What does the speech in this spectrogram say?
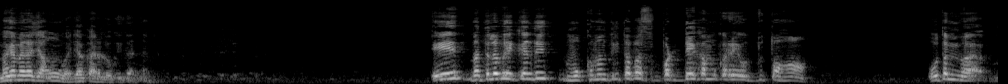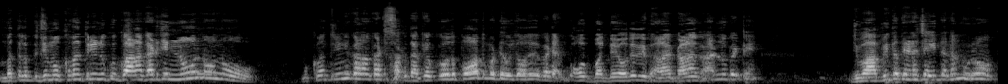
ਮੈਂ ਕਿਹਾ ਮੈਂ ਤਾਂ ਜਾਊਂਗਾ, ਜਾਂ ਕਰ ਲੋ ਕੀ ਕਰਨਾ। ਇਹ ਮਤਲਬ ਇਹ ਕਹਿੰਦੇ ਮੁੱਖ ਮੰਤਰੀ ਤਾਂ ਬਸ ਵੱਡੇ ਕੰਮ ਕਰੇ ਉਦੋਂ ਤੋਂ ਹਾਂ। ਉਹ ਤਾਂ ਮਤਲਬ ਜੇ ਮੁੱਖ ਮੰਤਰੀ ਨੂੰ ਕੋਈ ਗਾਲਾਂ ਕੱਢ ਜੇ ਨੋ ਨੋ ਨੋ ਮੁੱਖ ਮੰਤਰੀ ਨਹੀਂ ਗਾਲਾਂ ਕੱਢ ਸਕਦਾ ਕਿਉਂਕਿ ਉਹ ਤਾਂ ਬਹੁਤ ਵੱਡੇ ਉਹਦੇ ਤੇ ਬੈਠੇ। ਬਹੁਤ ਵੱਡੇ ਉਹਦੇ ਤੇ ਗਾਲਾਂ ਗਾਲਾਂ ਕੱਢਣ ਨੂੰ ਬੈਠੇ। ਜਵਾਬ ਵੀ ਤਾਂ ਦੇਣਾ ਚਾਹੀਦਾ ਨਾ ਮੂਰੋਂ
